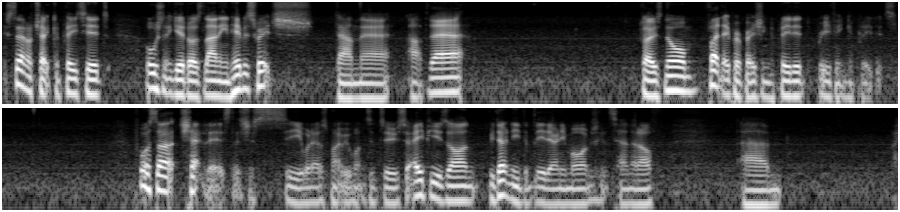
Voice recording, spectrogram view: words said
External check completed. Alternate gear doors landing inhibit switch. Down there, up there. Closed norm. Flight deck preparation completed. Briefing completed. For our checklist, let's just see what else might we want to do. So APU's on. We don't need the bleeder anymore. I'm just going to turn that off. Um, I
